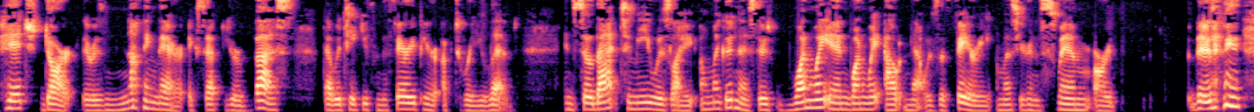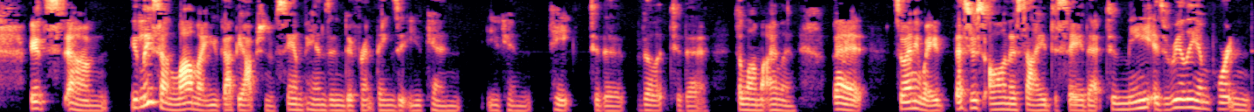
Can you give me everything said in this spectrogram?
pitch dark. There was nothing there except your bus that would take you from the ferry pier up to where you lived. And so that to me was like, oh my goodness, there's one way in, one way out, and that was the ferry, unless you're going to swim or there's, it's, um, at least on Lamma, you've got the option of sampans and different things that you can, you can take to the village, to the, to Lamma Island. But so anyway, that's just all an aside to say that to me, it's really important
